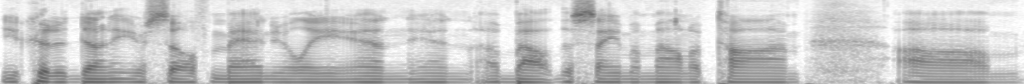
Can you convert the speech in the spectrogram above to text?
you could have done it yourself manually in, in about the same amount of time. Um,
